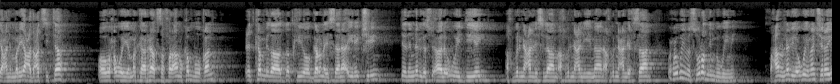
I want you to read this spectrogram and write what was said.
yacni maryo cadcad sita oo waxa weeye markaa raad safar aanu ka muuqan cid ka mida dadkii oo garanaysaana aynay jirin. Deedna nebiga su'aala u weydiiyey akhbirnii can alislaam akhbirnii can aliimaan akhbirnii can alixsaan. Wuxuu ugu yimi suurad nin buu ugu yimi. Waxaanu nebiga ugu iman jiray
